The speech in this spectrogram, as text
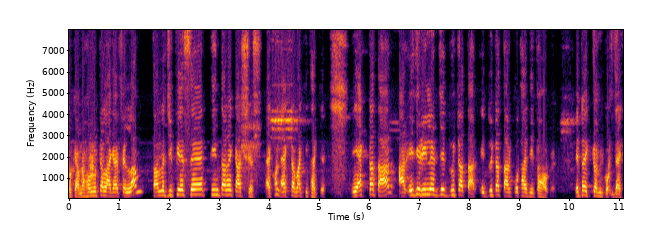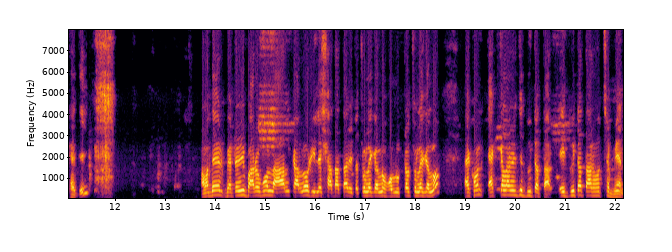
ওকে আমরা হলুদটা লাগাই ফেললাম। তাহলে জিপিএস এর তিন তারের কাজ শেষ। এখন একটা বাকি থাকে। এই একটা তার আর এই যে রিলের যে দুইটা তার, এই দুইটা তার কোথায় দিতে হবে? এটা একটু আমি দেখাই দিই। আমাদের ব্যাটারি বারো ভোল লাল, কালো রিলে সাদা তার, এটা চলে গেল, হলুদটাও চলে গেল। এখন এক কালারের যে দুইটা তার, এই দুইটা তার হচ্ছে মেন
